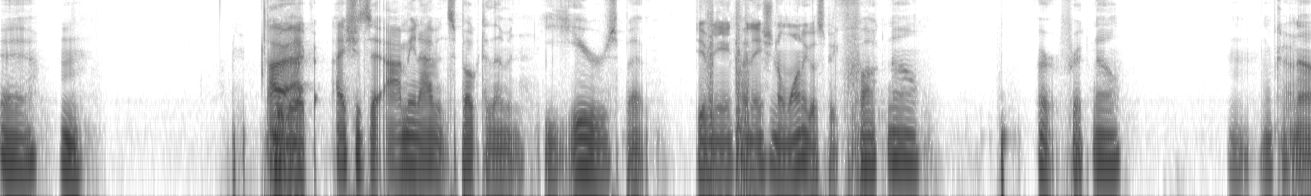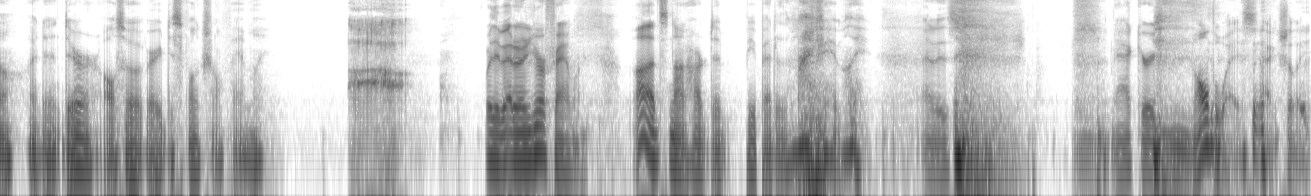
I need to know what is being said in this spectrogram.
Yeah. yeah. Hmm. I, Were they like- I should say, I mean, I haven't spoke to them in years, but Do you have any inclination to want to go speak? fuck no. Or frick no. Mm, okay. No, I didn't. They're also a very dysfunctional family. Ah, Were they better than your family? Oh, it's not hard to be better than my family. That is accurate in all the ways, actually.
